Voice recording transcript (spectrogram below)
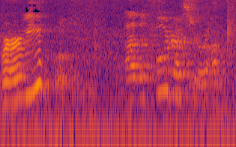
Where are we? At the food restaurant.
